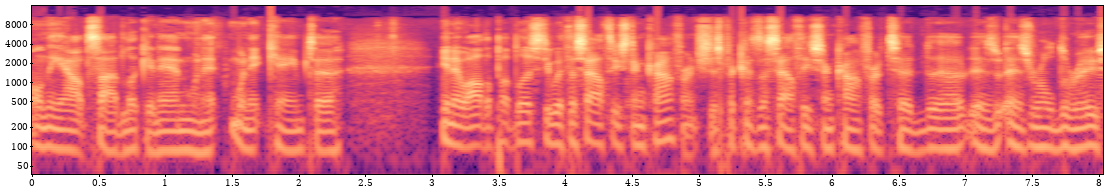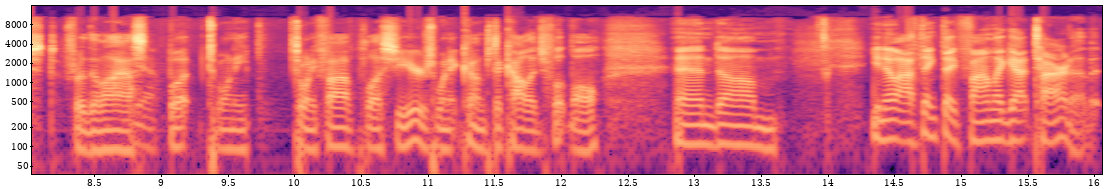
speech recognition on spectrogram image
on the outside looking in when it when it came to. You know all the publicity with the Southeastern Conference, just because the Southeastern Conference had uh, has, has ruled the roost for the last Yeah. what 20, 25 plus years when it comes to college football, and um, you know I think they finally got tired of it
